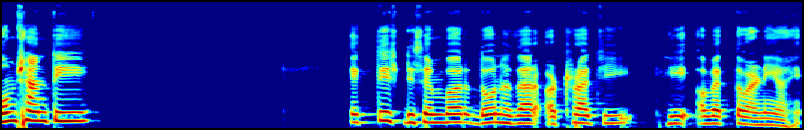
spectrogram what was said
ओम शांती. एकतीस डिसेंबर दोन हजार अठराची ही अव्यक्तवाणी आहे.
